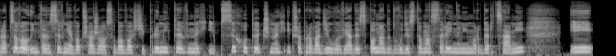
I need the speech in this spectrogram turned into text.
Pracował intensywnie w obszarze osobowości prymitywnych i psychotycznych i przeprowadził wywiady z ponad 20 seryjnymi mordercami i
